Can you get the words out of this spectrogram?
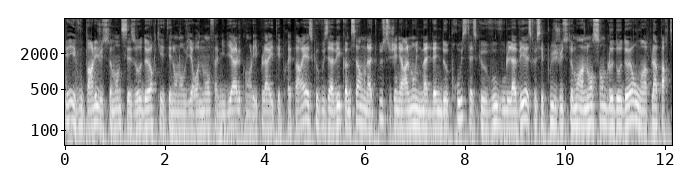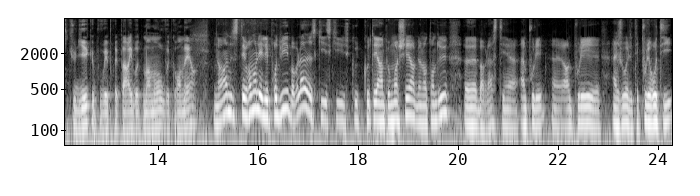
Et vous parlez justement de ces odeurs qui étaient dans l'environnement familial quand les plats étaient préparés. Est-ce que vous avez comme ça, on a tous généralement une Madeleine de Proust. Est-ce que vous, vous l'avez? Est-ce que c'est plus justement un ensemble d'odeurs ou un plat particulier que pouvait préparer votre maman ou votre grand-mère? Non, c'était vraiment les, les, produits. Bah voilà, ce qui, ce qui coûtait un peu moins cher, bien entendu. Euh, bah voilà, c'était un poulet. Euh, alors le poulet, un jour, il était poulet rôti,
